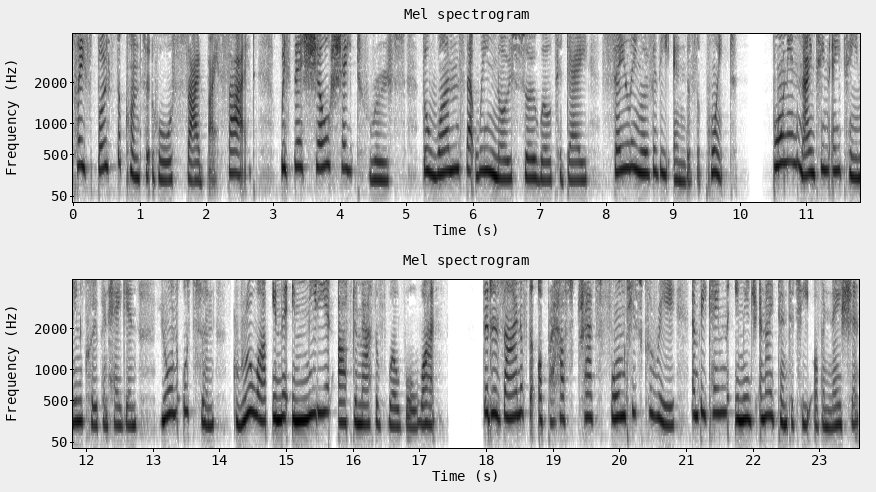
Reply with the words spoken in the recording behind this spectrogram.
placed both the concert halls side by side, with their shell shaped roofs, the ones that we know so well today, sailing over the end of the point. Born in 1918 in Copenhagen, Jorn Utzon grew up in the immediate aftermath of World War I. The design of the opera house transformed his career and became the image and identity of a nation.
